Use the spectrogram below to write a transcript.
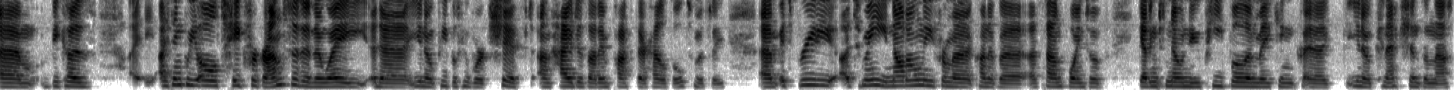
um, because I, I, think we all take for granted in a way, a, you know, people who work shift and how does that impact their health ultimately. Um, it's really, uh, to me, not only from a kind of a, a, standpoint of getting to know new people and making, uh, you know, connections and that,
